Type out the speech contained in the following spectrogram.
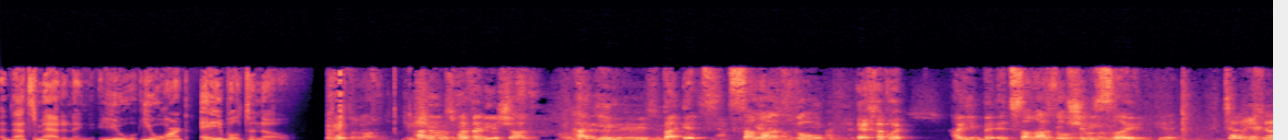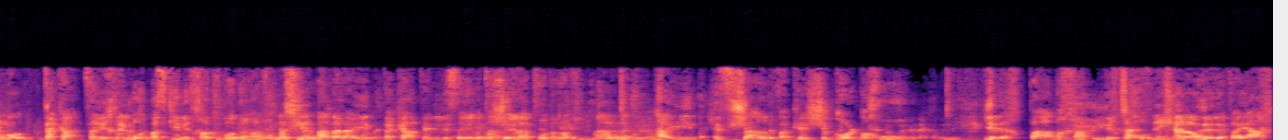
That's maddening. You you aren't able to know. אז אני אשאל, האם בעת צרה זו, חבר'ה, האם בעת צרה זו של ישראל צריך ללמוד. דקה, צריך ללמוד, מסכים איתך כבוד הרב. מסכים. אבל האם, דקה, תן לי לסיים את השאלה כבוד הרב. האם אפשר לבקש שכל בחור ילך פעם אחת, אם ירצחו, ללוויה אחת?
